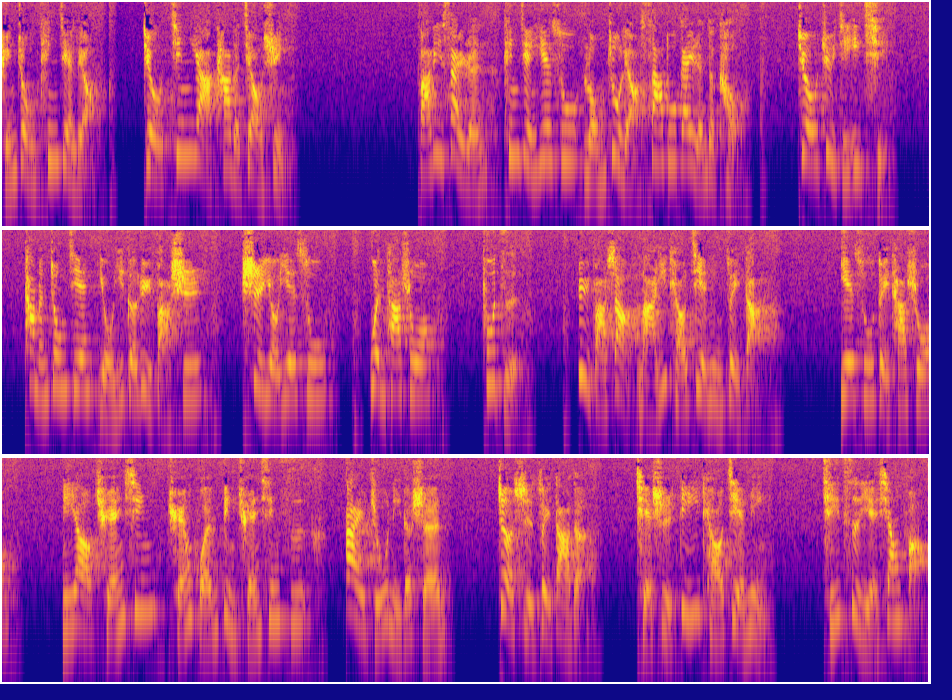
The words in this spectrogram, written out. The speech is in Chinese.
群众听见了，就惊讶他的教训。法利赛人听见耶稣拢住了撒都该人的口，就聚集一起。他们中间有一个律法师，试诱耶稣，问他说：“夫子，律法上哪一条诫命最大？”耶稣对他说：“你要全心、全魂并全心思爱主你的神，这是最大的，且是第一条诫命。其次也相仿。”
